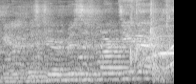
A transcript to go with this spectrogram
Mr. and Mrs. Martinez.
